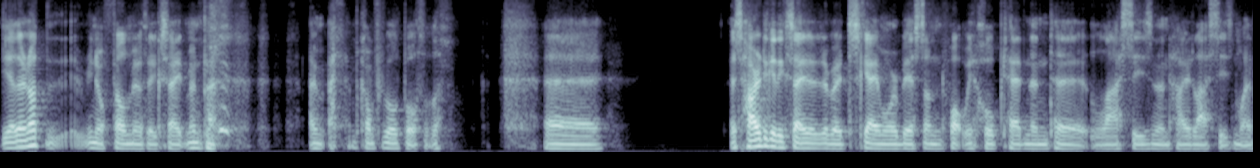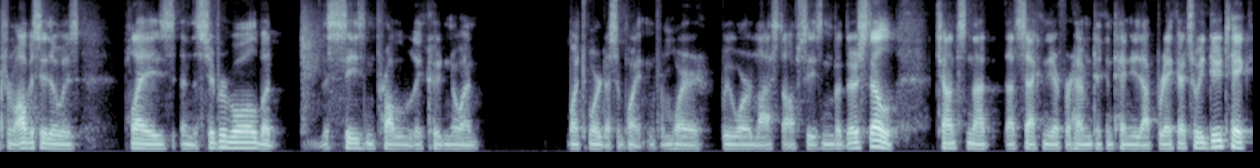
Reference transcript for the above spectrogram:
Yeah, they're not you know filled me with excitement, but I'm I'm comfortable with both of them. Uh, it's hard to get excited about Skyy Moore based on what we hoped heading into last season and how last season went. From obviously there was plays in the Super Bowl, but the season probably couldn't have went much more disappointing from where we were last off season. But there's still chance in that that second year for him to continue that breakout. So we do take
